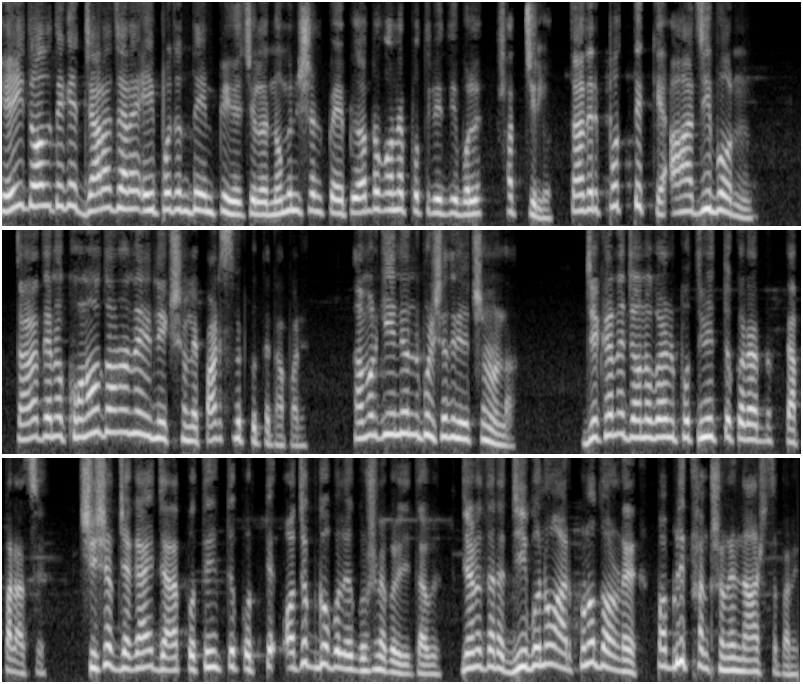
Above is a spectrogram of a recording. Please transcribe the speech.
এই দল থেকে যারা যারা এই পর্যন্ত এমপি হয়েছিল নমিনেশন পেয়ে জনগণের প্রতিনিধি বলে সাচ্ছিল তাদের প্রত্যেককে আজীবন তারা যেন কোনো ধরনের ইলেকশনে পার্টিসিপেট করতে না পারে। আমার কি ইউনিয়ন পরিষদের ইলেকশন না, যেখানে জনগণের প্রতিনিধিত্ব করার ব্যাপার আছে। সেসব জায়গায় যারা প্রতিনিধিত্ব করতে অযোগ্য বলে ঘোষণা করে দিতে হবে, যেন তারা জীবনও আর কোনো ধরনের পাবলিক ফাংশনে না আসতে পারে।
